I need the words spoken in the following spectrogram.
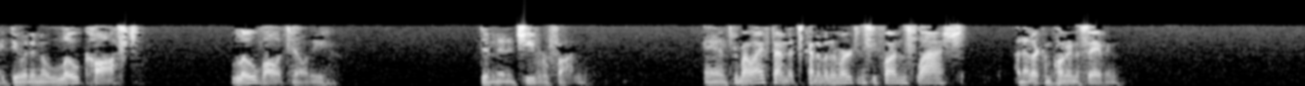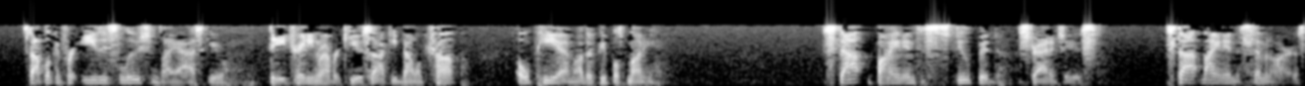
I do it in a low cost, low volatility dividend achiever fund. And through my lifetime, that's kind of an emergency fund slash another component of saving. Stop looking for easy solutions, I ask you. Day trading Robert Kiyosaki, Donald Trump, OPM, other people's money. Stop buying into stupid strategies. Stop buying into seminars.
